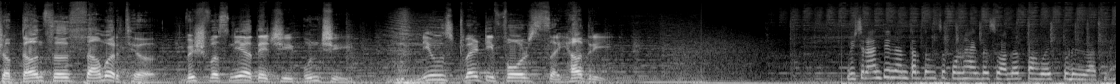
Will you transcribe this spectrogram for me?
शब्दांचं सामर्थ्य विश्वसनीयतेची उंची. News twenty four Sahyadri. विश्रांतीनंतर तुमचं पुन्हा एकदा स्वागत. पाहूयात पुढील बातम्या.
